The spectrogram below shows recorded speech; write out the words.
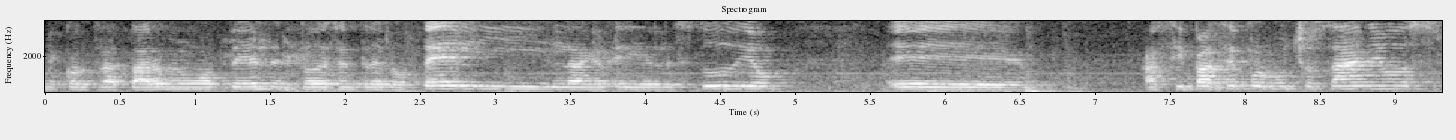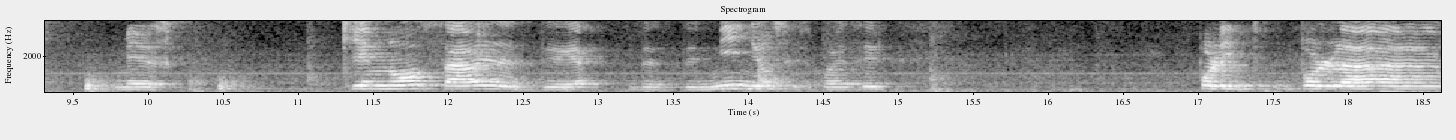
me contrataron en un hotel, entonces entre el hotel y, y el estudio eh, así pasé por muchos años. Me, ¿Quién no sabe desde, desde niños, si se puede decir, por, por la,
